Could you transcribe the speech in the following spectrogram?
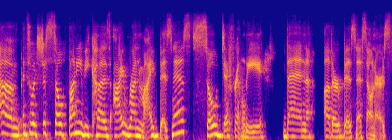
Um, and so it's just so funny because I run my business so differently than other business owners.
